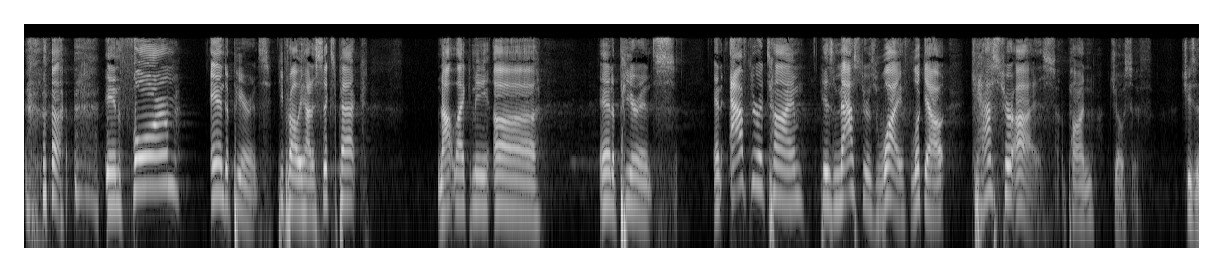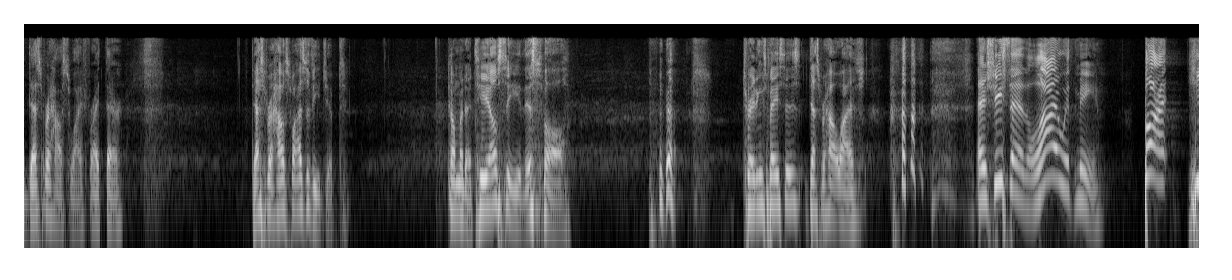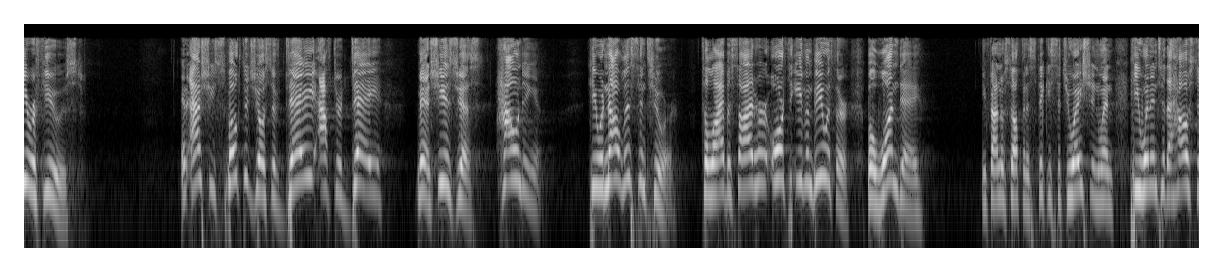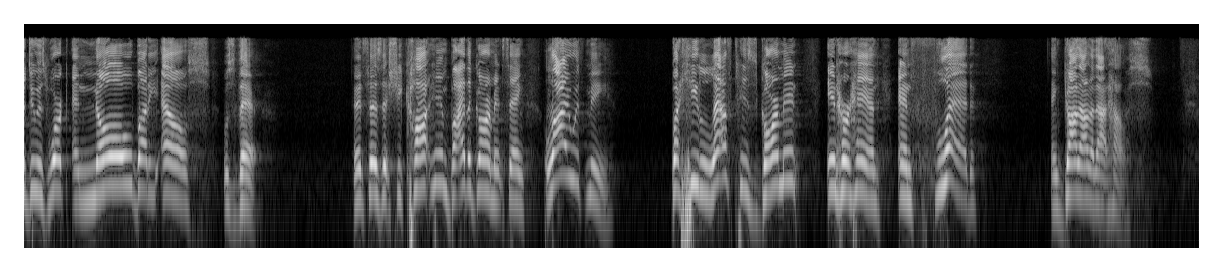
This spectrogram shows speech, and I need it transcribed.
in form and appearance. He probably had a six pack, not like me, uh, and appearance. And after a time, his master's wife, look out, cast her eyes upon Joseph. She's a desperate housewife right there. Desperate Housewives of Egypt. Coming to TLC this fall. Trading Spaces, Desperate Housewives. and she said, Lie with me. But he refused. And as she spoke to Joseph day after day, man, she is just hounding him. He would not listen to her, to lie beside her, or to even be with her. But one day, he found himself in a sticky situation when he went into the house to do his work and nobody else was there. And it says that she caught him by the garment, saying, Lie with me. But he left his garment in her hand and fled and got out of that house.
